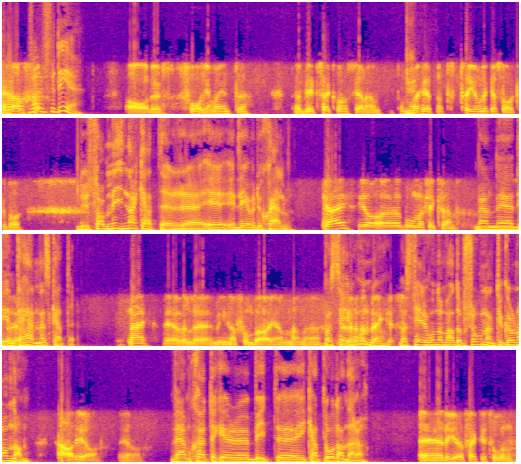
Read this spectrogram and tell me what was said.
Ja. Varför det? Ja, du frågar mig inte. Det har blivit så här konstiga namn. De har hetat tre olika saker då. Du sa mina katter, eh, eh, lever du själv? Nej, jag eh, bor med flickvän. Men det är inte Ja. hennes katter? Nej, det är väl mina från början. Men, Vad säger hon då? Vad säger hon om adoptionen? Tycker hon om dem? Ja, det gör hon. Det gör hon. Vem sköter byte i kattlådan där då? Eh, det gör faktiskt hon.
